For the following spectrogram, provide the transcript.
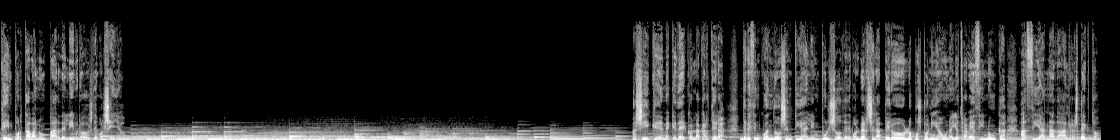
¿qué importaban un par de libros de bolsillo? Así que me quedé con la cartera. De vez en cuando sentía el impulso de devolvérsela, pero lo posponía una y otra vez y nunca hacía nada al respecto.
